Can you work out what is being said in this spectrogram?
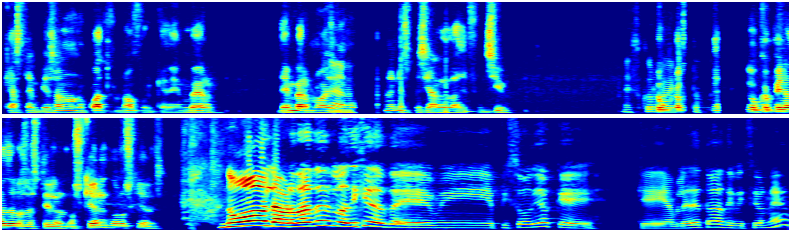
que hasta empiezan 1-4, ¿no? Porque Denver, Denver no es claro. en especial a la defensiva. Es correcto. ¿Tú qué, opinas de los Steelers? ¿Los quieres? ¿No los quieres? No, la verdad lo dije desde mi episodio que, que hablé de todas las divisiones.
